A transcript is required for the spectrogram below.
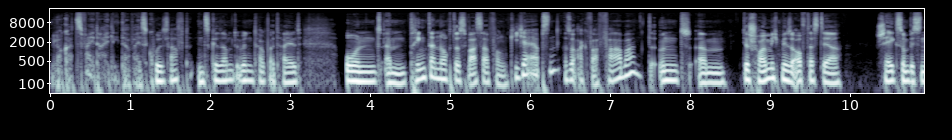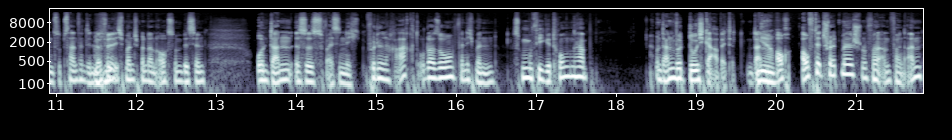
locker zwei, drei Liter Weißkohlsaft insgesamt über den Tag verteilt und ähm, trinke dann noch das Wasser von Kichererbsen, also Aquafaba und ähm, das schäume ich mir so auf, dass der Shake so ein bisschen Substanz hat, den löffel Mhm. ich manchmal dann auch so ein bisschen und dann ist es, weiß ich nicht, Viertel nach acht oder so, wenn ich meinen Smoothie getrunken habe. Und dann wird durchgearbeitet. Und dann Ja. auch auf der Treadmill schon von Anfang an.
